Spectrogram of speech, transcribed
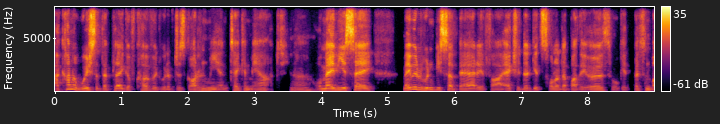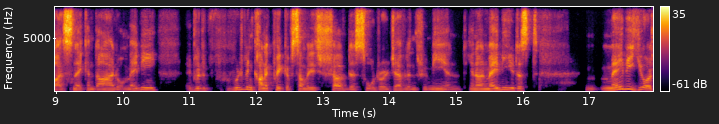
I kind of wish that the plague of COVID would have just gotten me and taken me out, you know. Or maybe you say, maybe it wouldn't be so bad if I actually did get swallowed up by the earth or get bitten by a snake and died. Or maybe it would have, would have been kind of quick if somebody shoved a sword or a javelin through me. And, you know, and maybe you just, maybe you're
